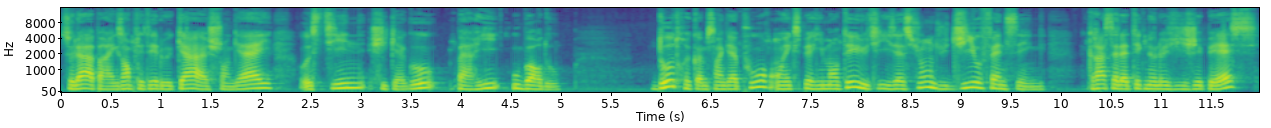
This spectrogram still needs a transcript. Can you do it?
Cela a par exemple été le cas à Shanghai, Austin, Chicago, Paris ou Bordeaux. D'autres, comme Singapour, ont expérimenté l'utilisation du geofencing. Grâce à la technologie GPS,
